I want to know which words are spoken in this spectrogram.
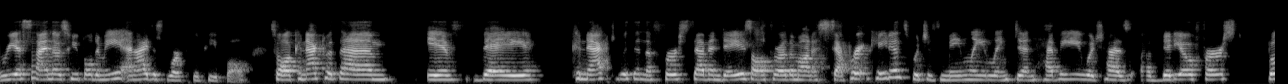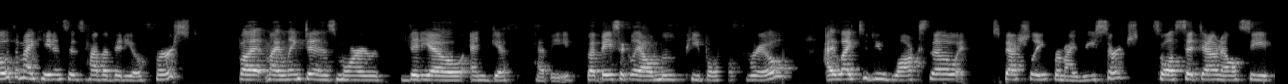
reassign those people to me and I just work the people. So I'll connect with them. If they connect within the first seven days, I'll throw them on a separate cadence, which is mainly LinkedIn heavy, which has a video first. Both of my cadences have a video first, but my LinkedIn is more video and GIF heavy. But basically, I'll move people through. I like to do blocks though, especially for my research. So I'll sit down and I'll see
